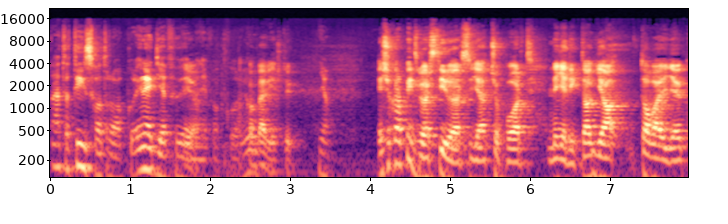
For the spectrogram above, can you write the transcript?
Hát a 10-6-ra akkor. Én egyen Jó. följebb megyek akkor. Akkor Jó? bevéstük. Ja. És akkor a Pittsburgh Steelers ugye a csoport negyedik tagja. Tavaly ugye ők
